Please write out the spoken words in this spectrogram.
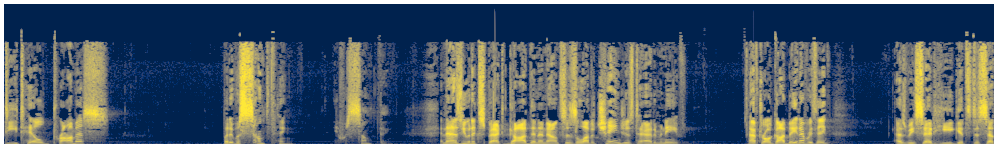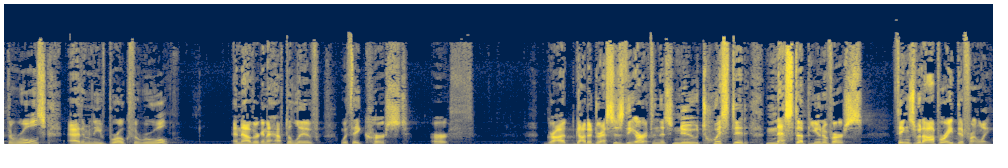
detailed promise, but it was something. It was something. And as you would expect, God then announces a lot of changes to Adam and Eve. After all, God made everything. As we said, he gets to set the rules. Adam and Eve broke the rule, and now they're going to have to live with a cursed earth. God, God addresses the earth in this new, twisted, messed up universe. Things would operate differently.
